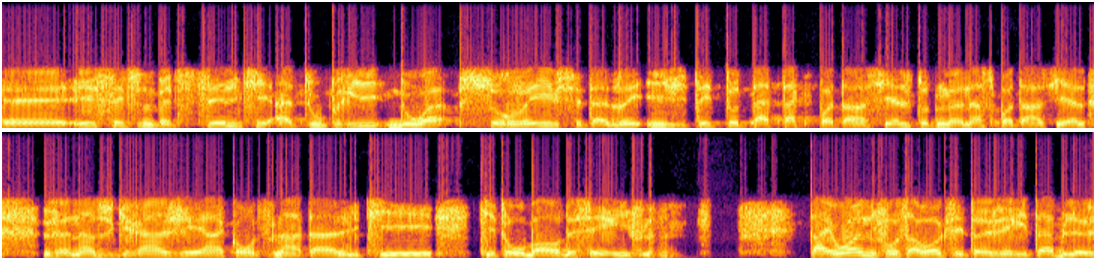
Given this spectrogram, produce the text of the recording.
Euh, et c'est une petite île qui, à tout prix, doit survivre, c'est-à-dire éviter toute attaque potentielle, toute menace potentielle venant du grand géant continental qui est, qui est au bord de ces rives-là. Taïwan, il faut savoir que c'est un véritable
